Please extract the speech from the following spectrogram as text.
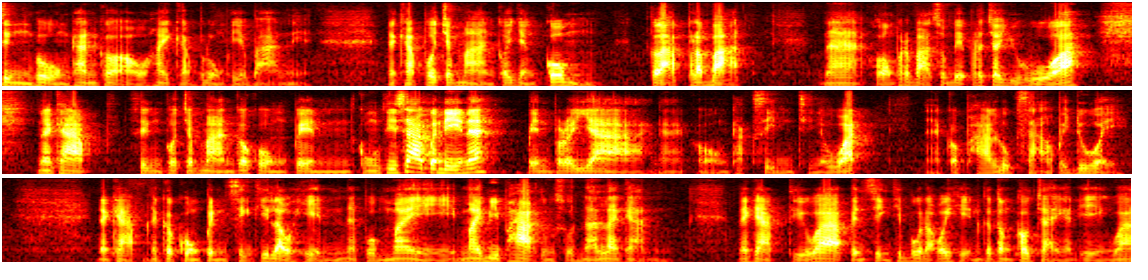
ซึ่งพระองค์ท่านก็เอาให้กับโรงพยาบาลเนี่ยนะครับพจมานก็ยังก้มกราบพระบาทนะของพระบาทสมเด็จพระเจ้าอยู่หัวนะครับซึ่งพจมานก็คงเป็นคงที่ทราบกันดีนะเป็นภรรยานะของทักษิณชินวัตรนะก็พาลูกสาวไปด้วยนะครับนั่นก็คงเป็นสิ่งที่เราเห็นนะผมไม่ไม่วิพากษ์ตรงส่วนนั้นละกันนะครับถือว่าเป็นสิ่งที่พวกเราก็เห็นก็ต้องเข้าใจกันเองว่า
